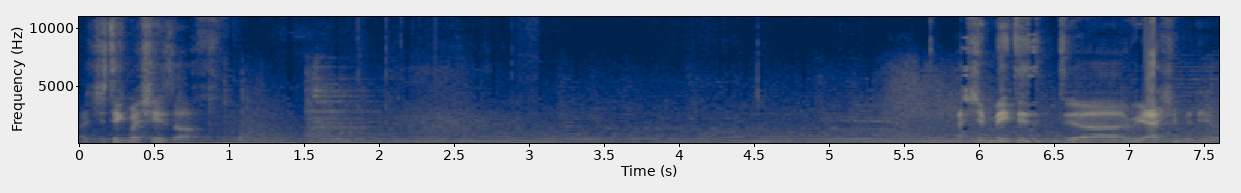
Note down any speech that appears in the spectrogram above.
I should take my shades off. I should make this uh, reaction video.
